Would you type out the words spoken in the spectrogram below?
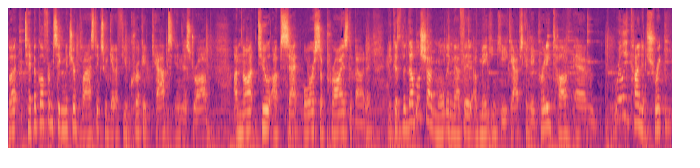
But typical from Signature Plastics, we get a few crooked caps in this drop. I'm not too upset or surprised about it because the double shot molding method of making keycaps can be pretty tough and really kind of tricky.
